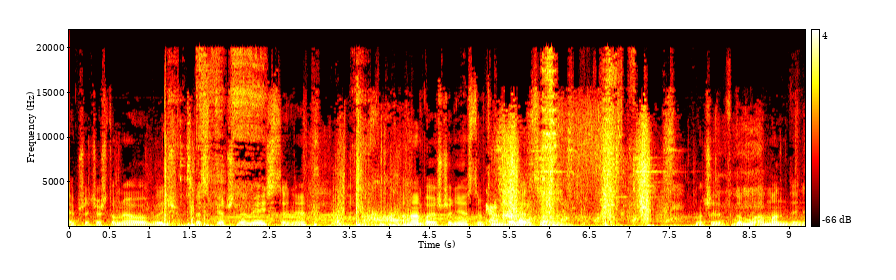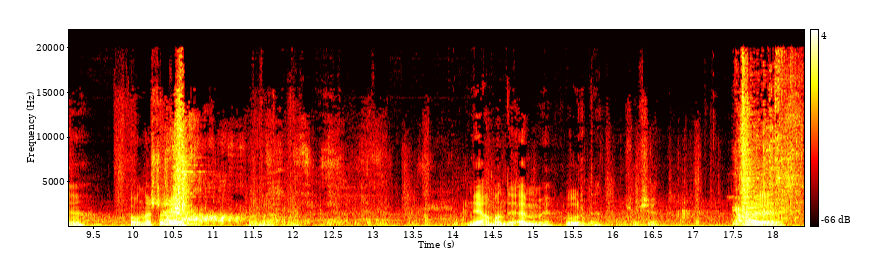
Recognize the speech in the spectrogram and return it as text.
Ej, przecież to miało być bezpieczne miejsce, nie? Aha, bo jeszcze nie jestem tym balerca. Znaczy w domu Amandy, nie? Bo ona jeszcze żyje. Dobra. Nie Amandy, Emmy. Kurde. Mi się... To jest.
